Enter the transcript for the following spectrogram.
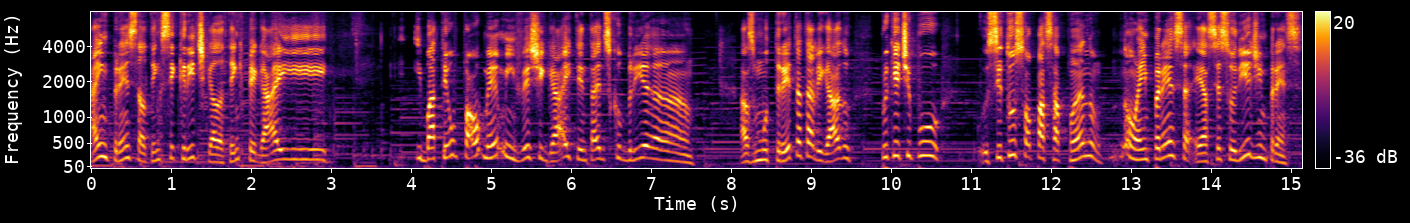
a imprensa ela tem que ser crítica, ela tem que pegar e e bater o pau mesmo, investigar e tentar descobrir a- as mutretas, tá ligado? Porque, tipo, se tu só passar pano, não é imprensa, é assessoria de imprensa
